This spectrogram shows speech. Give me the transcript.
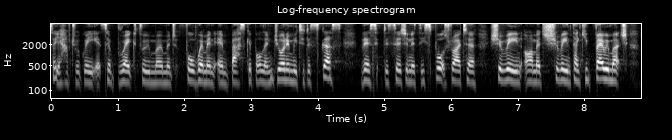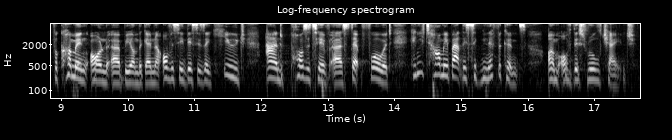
So you have to agree it's a breakthrough moment for women in basketball. And joining me to discuss this decision is the sports writer Shireen Ahmed. Shireen, thank you very much for coming on uh, Beyond the Game. Now, obviously, this is a huge and positive uh, step forward. Can you tell me about the significance um, of this rule change?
